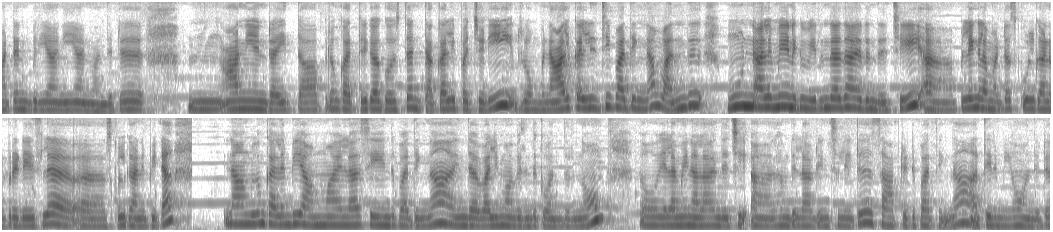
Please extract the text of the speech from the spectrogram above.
மட்டன் பிரியாணி அண்ட் வந்துட்டு ஆனியன் ரைத்தா அப்புறம் கத்திரிக்காய் கோஸ்து அண்ட் தக்காளி பச்சடி ரொம்ப நாள் கழிச்சு பார்த்திங்கன்னா வந்து மூணு நாளுமே எனக்கு விருந்தாக தான் இருந்துச்சு. பிள்ளைங்களை மட்டும் ஸ்கூலுக்கு அனுப்புகிற டேஸில் ஸ்கூலுக்கு அனுப்பிட்டேன். நாங்களும் கிளம்பி அம்மா எல்லாம் சேர்ந்து பார்த்திங்கன்னா இந்த வலிமா விருந்துக்கு வந்திருந்தோம். ஸோ எல்லாமே நல்லா இருந்துச்சு. அலமதுல்லா அப்படின்னு சொல்லிட்டு சாப்பிட்டுட்டு பார்த்திங்கன்னா திரும்பியும் வந்துட்டு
